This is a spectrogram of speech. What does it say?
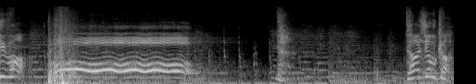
ティファおーおーおーおー。大丈夫か？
